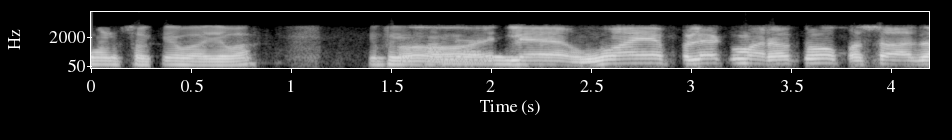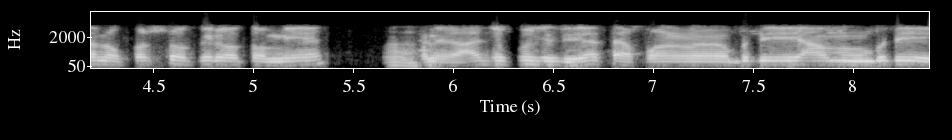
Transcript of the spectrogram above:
માણસો કેવા એવા. એટલે હું અહીંયા ફ્લેટમાં રહેતો પચાસ હજારનો ખર્ચો કર્યો હતો મેં. અને રાજુ ખુશીથી રહેતા પણ બધી આમ બધી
